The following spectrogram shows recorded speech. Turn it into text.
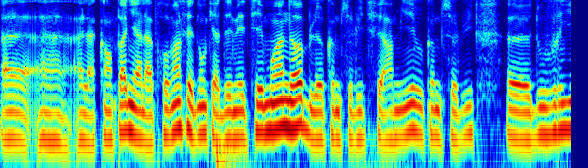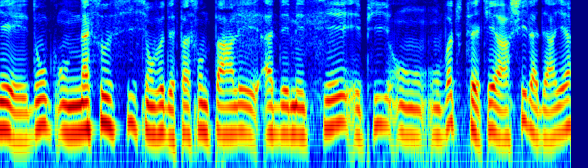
à, à- à la campagne, à la province et donc à des métiers moins nobles comme celui de fermier ou comme celui euh, d'ouvrier. Et donc on associe, si on veut, des façons de parler à des métiers et puis on, on voit toute cette hiérarchie là derrière,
